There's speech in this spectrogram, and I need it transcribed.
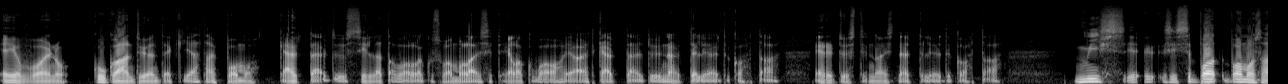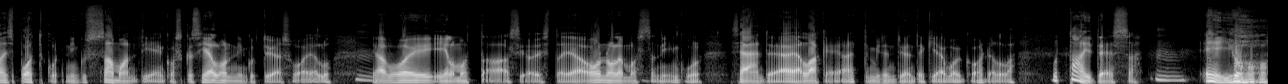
ei ole voinut kukaan työntekijä tai pomo käyttäytyy sillä tavalla, kun suomalaiset elokuvaohjaajat käyttäytyy näyttelijöitä kohtaan, erityisesti naisnäyttelijöitä kohtaan. Miss, siis se pomo saisi potkut niin kuin saman tien, koska siellä on niin kuin työsuojelu hmm. ja voi ilmoittaa asioista ja on olemassa niin kuin sääntöjä ja lakeja, että miten työntekijä voi kohdella. Mutta taiteessa hmm. ei ole.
